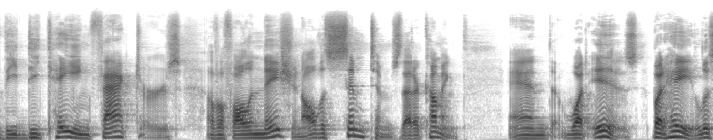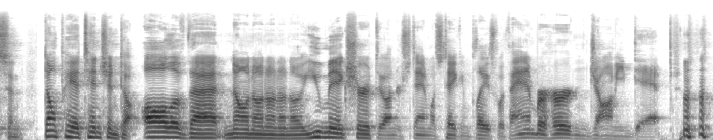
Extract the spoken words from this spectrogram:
the decaying factors of a fallen nation, all the symptoms that are coming, and what is. But hey, listen, don't pay attention to all of that. No, no, no, no, no. You make sure to understand what's taking place with Amber Heard and Johnny Depp.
